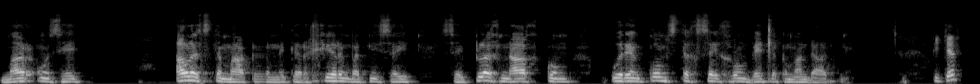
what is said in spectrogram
maar ons het alles te maak met 'n regering wat nie sy sy plig nagekom ooreenkomstig sy grondwetlike mandaat nie. Pieter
